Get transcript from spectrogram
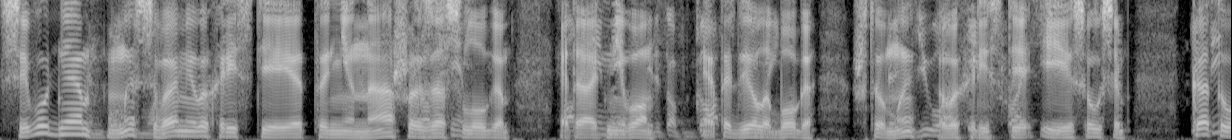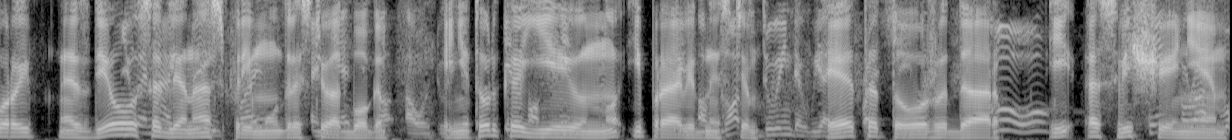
Сегодня мы с вами во Христе, и это не наша заслуга, это от Него, это дело Бога, что мы во Христе Иисусе который сделался для нас премудростью от Бога. И не только ею, но и праведностью. Это тоже дар и освящением.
